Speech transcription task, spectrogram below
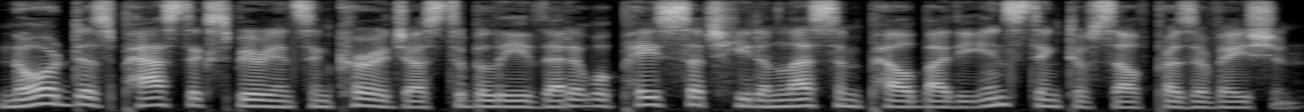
Nor does past experience encourage us to believe that it will pay such heed unless impelled by the instinct of self preservation.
